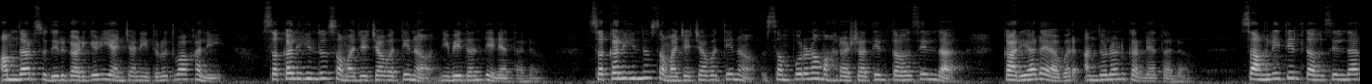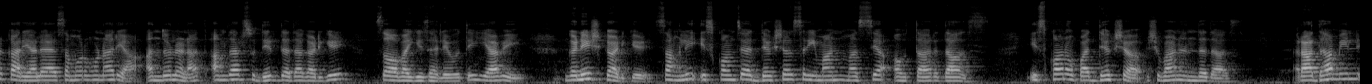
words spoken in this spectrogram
आमदार सुधीर गाडगीळ यांच्या नेतृत्वाखाली सकल हिंदू समाजाच्या वतीनं निवेदन देण्यात आलं. सकल हिंदू समाजाच्या वतीनं संपूर्ण महाराष्ट्रातील तहसीलदार कार्यालयावर आंदोलन करण्यात आलं. सांगलीतील तहसीलदार कार्यालयासमोर होणाऱ्या आंदोलनात आमदार सुधीर ददा गाडगीळ सहभागी झाले होते. यावेळी गणेश गाडगीळ सांगली इस्कॉनचे अध्यक्ष श्रीमान मत्स्य अवतार दास इस्कॉन उपाध्यक्ष शुभानंद दास राधामिल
